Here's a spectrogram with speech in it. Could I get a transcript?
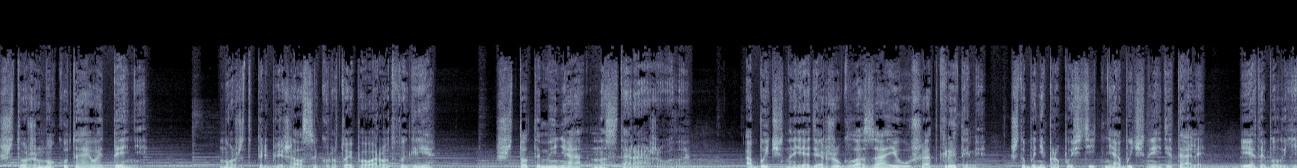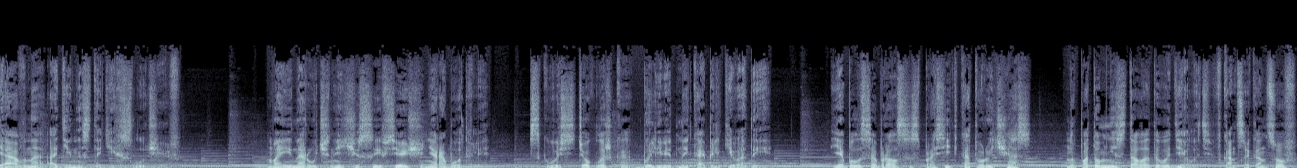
Что же мог утаивать Дэнни? Может, приближался крутой поворот в игре? Что-то меня настораживало. Обычно я держу глаза и уши открытыми, чтобы не пропустить необычные детали, и это был явно один из таких случаев. Мои наручные часы все еще не работали. Сквозь стеклышко были видны капельки воды. Я был собрался спросить, который час — но потом не стал этого делать. В конце концов,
